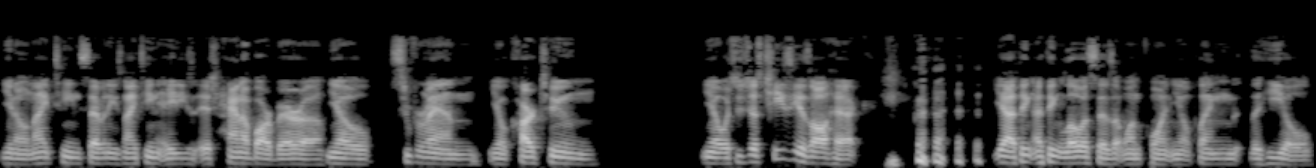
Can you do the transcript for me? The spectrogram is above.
you know, 1970s, 1980s ish Hanna Barbera, you know, Superman, you know, cartoon, you know, which is just cheesy as all heck. yeah, I think I think Lois says at one point, you know, playing the heel,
